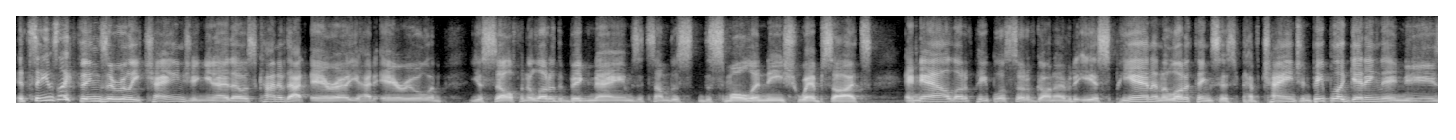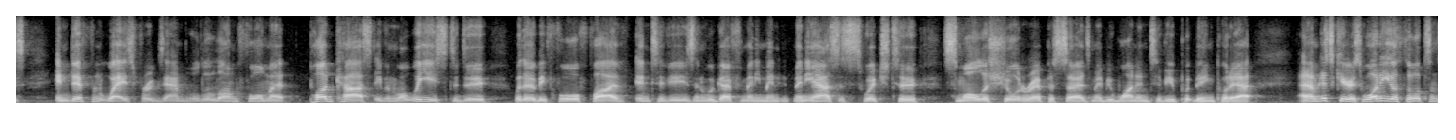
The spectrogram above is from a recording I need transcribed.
it seems like things are really changing. You know, there was kind of that era. You had Ariel and yourself, and a lot of the big names at some of the the smaller niche websites and now a lot of people have sort of gone over to ESPN and a lot of things has, have changed and people are getting their news in different ways. For example, the long format podcast, even what we used to do, where there would be four or five interviews and would go for many, many, many hours, has switched to smaller, shorter episodes, maybe one interview put, being put out. And I'm just curious, what are your thoughts on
